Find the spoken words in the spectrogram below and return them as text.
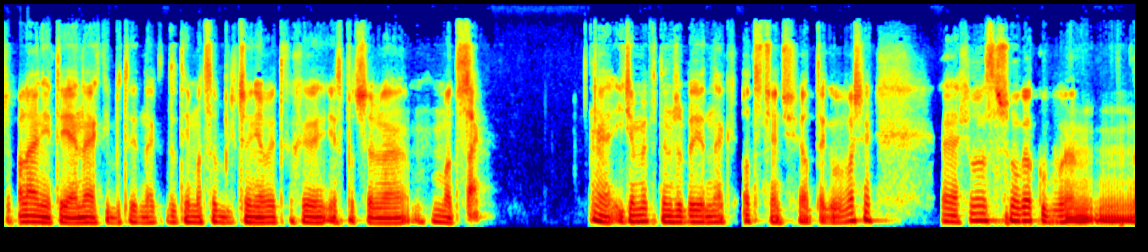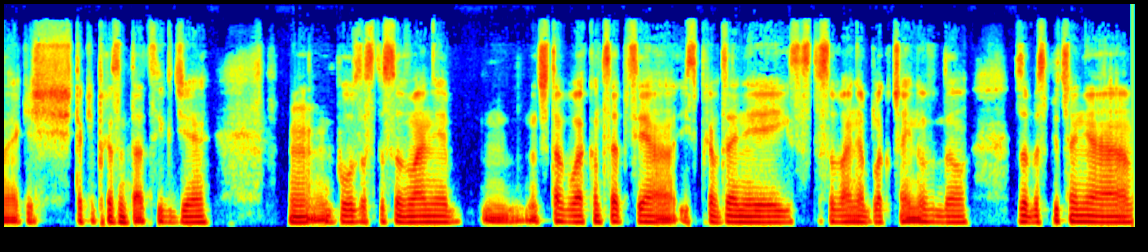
przepalanie tej energii, bo to jednak do tej mocy obliczeniowej trochę jest potrzebna moc. Tak. E, idziemy w tym, żeby jednak odciąć się od tego, bo właśnie e, chyba w zeszłym roku byłem na jakiejś takiej prezentacji, gdzie mm, było zastosowanie, mm, znaczy tam była koncepcja i sprawdzenie jej zastosowania blockchainów do zabezpieczenia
